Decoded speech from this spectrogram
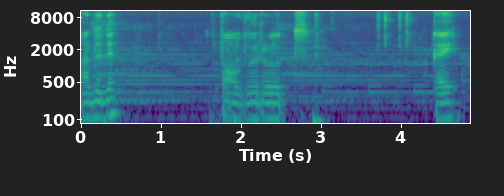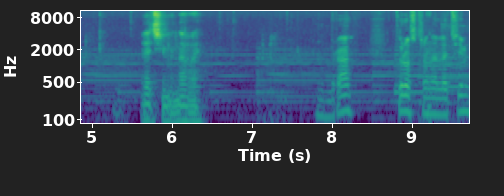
Add. Powrót. Okej. Lecimy, dawaj. Dobra. W którą stronę lecim?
